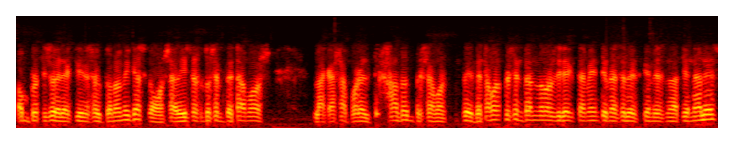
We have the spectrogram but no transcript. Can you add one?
un proceso de elecciones autonómicas, como sabéis nosotros empezamos la casa por el tejado, empezamos empezamos presentándonos directamente a unas elecciones nacionales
